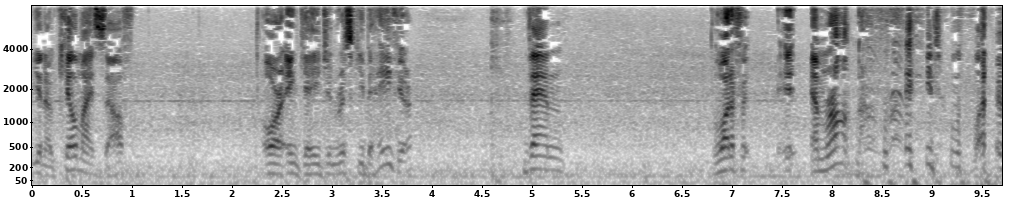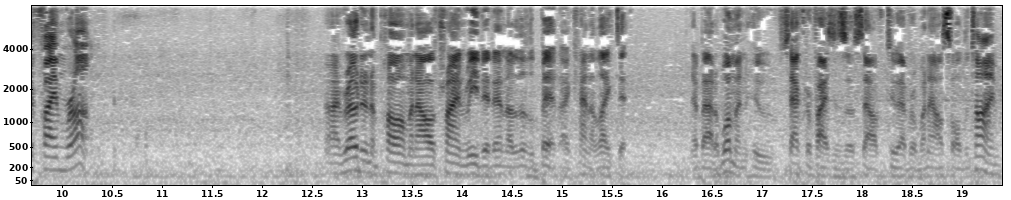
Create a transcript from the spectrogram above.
you know, kill myself or engage in risky behavior, then what if it, it, I'm wrong, right? what if I'm wrong? I wrote in a poem, and I'll try and read it in a little bit. I kind of liked it about a woman who sacrifices herself to everyone else all the time.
